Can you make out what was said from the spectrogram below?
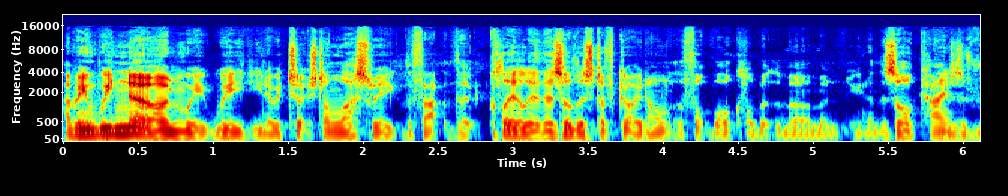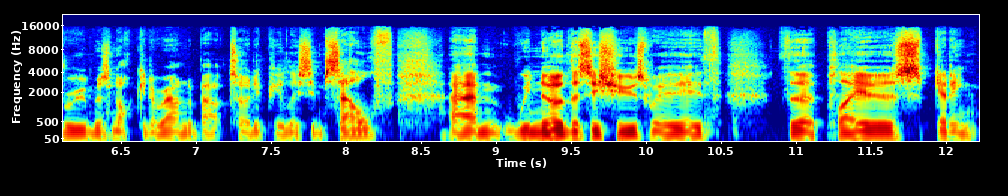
I mean, we know, and we we you know we touched on last week the fact that clearly there's other stuff going on at the football club at the moment. You know, there's all kinds of rumours knocking around about Tony Pulis himself. Um, we know there's issues with the players getting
